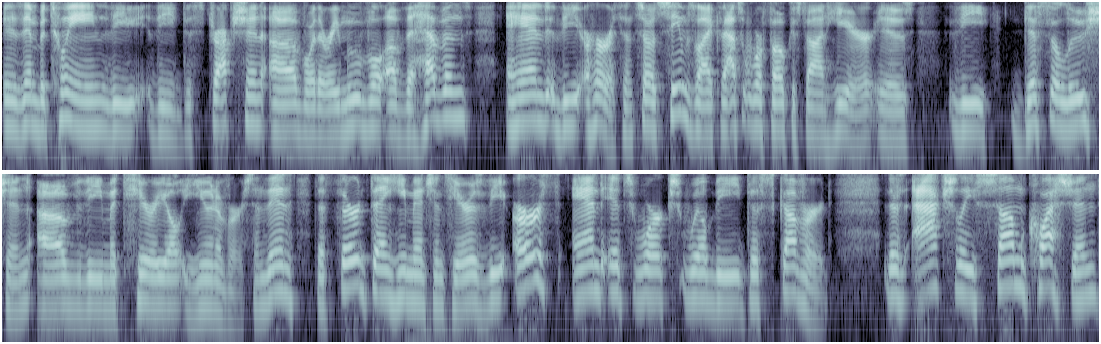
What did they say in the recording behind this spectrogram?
is in between the the destruction of or the removal of the heavens and the earth. And so it seems like that's what we're focused on here is the dissolution of the material universe. And then the third thing he mentions here is the earth and its works will be discovered. There's actually some question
